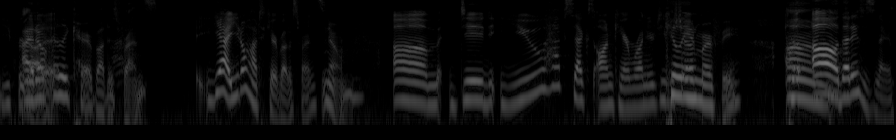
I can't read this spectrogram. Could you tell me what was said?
you forgot. I don't it. really care about his friends. Yeah, you don't have to care about his friends. No. Um, did you have sex on camera on your TV Cillian show? Murphy. Kill- Um, oh, that is his name.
